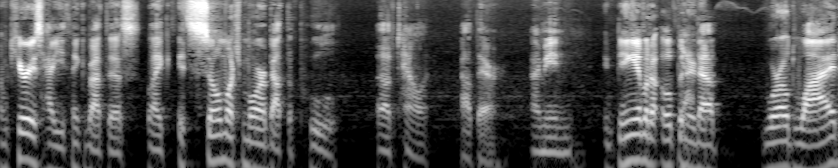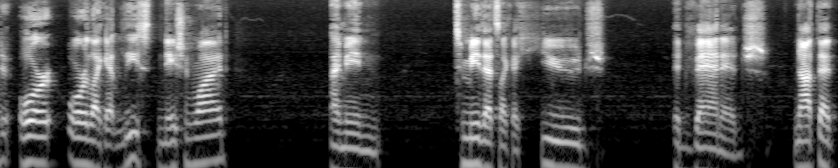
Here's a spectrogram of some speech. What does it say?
I'm curious how you think about this. Like, it's so much more about the pool of talent out there. I mean, being able to open yeah. it up worldwide or or like at least nationwide. I mean, to me, that's like a huge advantage. Not that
